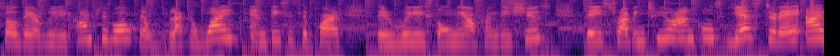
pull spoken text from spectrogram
so they're really comfortable. They're black and white, and this is the part that really sold me out from these shoes. They strap into your ankles. Yesterday, I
